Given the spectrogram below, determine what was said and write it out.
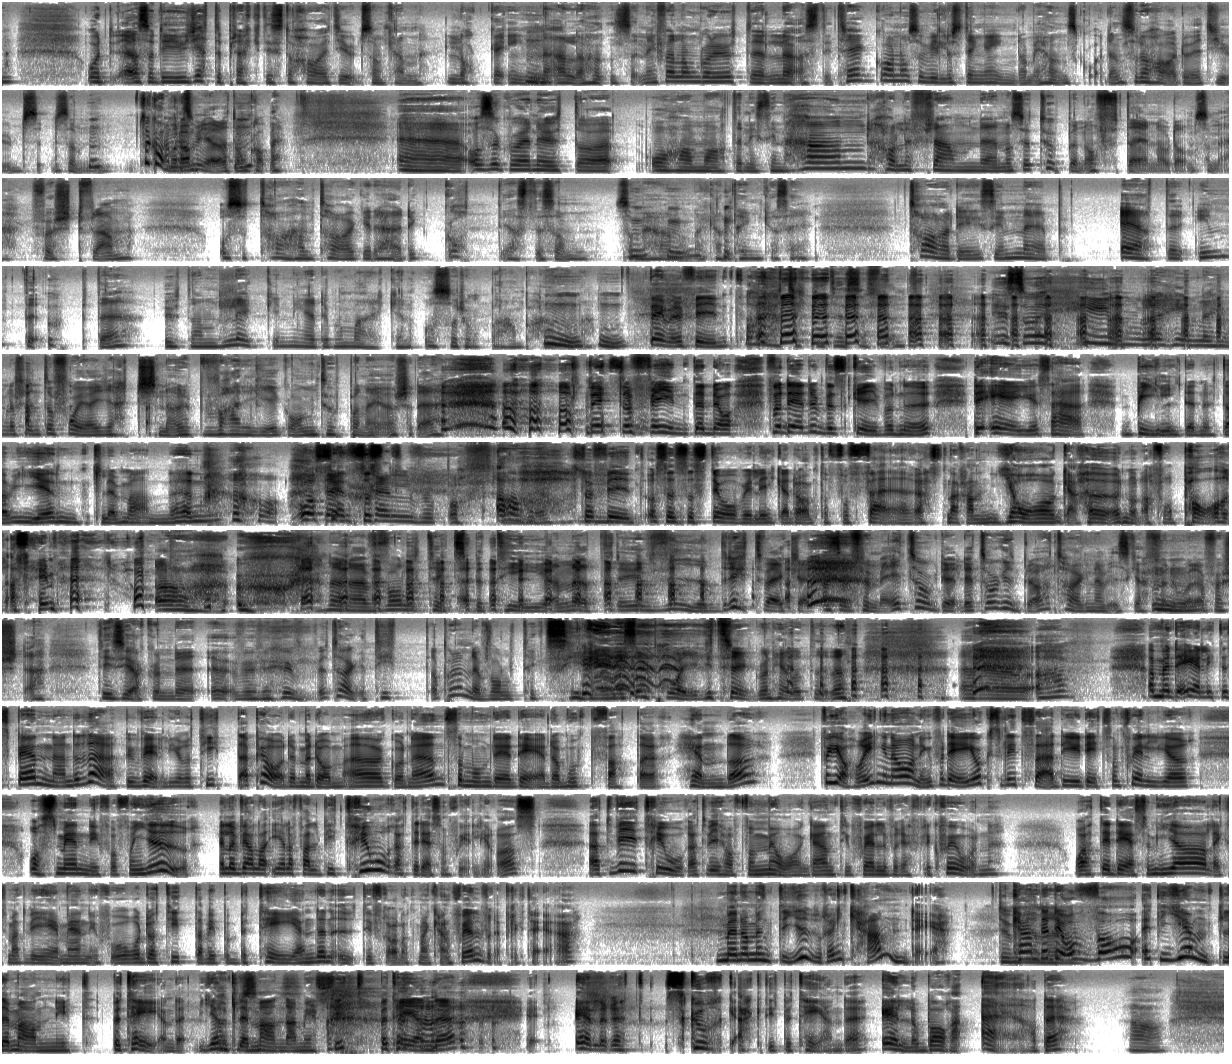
Och d- alltså, det är ju jättepraktiskt att ha ett ljud som kan locka in alla hönsen. Ifall de går ute löst i trädgården och så vill du stänga in dem i hönsgården. Så då har du ett ljud som, Så kommer ja, som gör att de kommer. Eh, och så går den ut och, och har maten i sin hand, håller fram den och så är tuppen ofta en av dem som är först fram. Och så tar han tag i det här, det gottigaste som, som hönorna kan tänka sig. Tar det i sin näbb, äter inte upp det utan lägger ner det på marken och så ropar han på hönorna. Mm, det är väl fint? Åh, jag tycker det är så fint. Det är så himla, himla, himla fint. Då får jag hjärtsnörp varje gång tupparna gör sådär. Det är så fint ändå. För det du beskriver nu, det är ju så här bilden utav gentlemannen. Och sen Den så... självuppoffrande. Åh, så fint! Och sen så står vi likadant och förfäras när han jagar hönorna för att para sig med dem. Åh, usch, det här våldtäktsbeteendet. Det är vidrigt verkligen. Alltså för mig tog det, det tog ett bra tag när vi skaffade Mm. våra första. Tills jag kunde överhuvudtaget titta på den där våldtäktsscenen som pågick i trädgården hela tiden. Ja. Ja men det är lite spännande där att vi väljer att titta på det med de ögonen som om det är det de uppfattar händer. För jag har ingen aning, för det är ju också lite så här, det är ju det som skiljer oss människor från djur. Eller vi alla, i alla fall, vi tror att det är det som skiljer oss. Att vi tror att vi har förmågan till självreflektion. Och att det är det som gör liksom att vi är människor. Och då tittar vi på beteenden utifrån att man kan självreflektera. Men om inte djuren kan det, Du kan det menar- då vara ett gentlemannigt beteende, gentlemannamässigt beteende, eller ett skurkaktigt beteende, eller bara är det? Ja.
